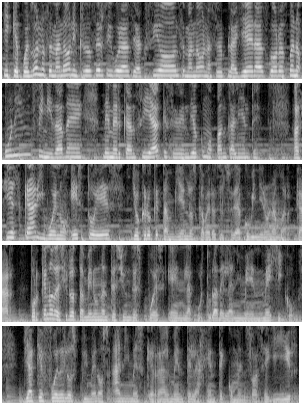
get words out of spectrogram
Y que pues bueno, se mandaban incluso a hacer figuras de acción, se mandaban a hacer playeras, gorras, bueno, una infinidad de, de mercancía que se vendió como pan caliente. Así es, Car, y bueno, esto es, yo creo que también los Caballeros del Zodiaco vinieron a marcar, por qué no decirlo también un antes y un después en la cultura del anime en México, ya que fue de los primeros animes que realmente la gente comenzó a seguir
